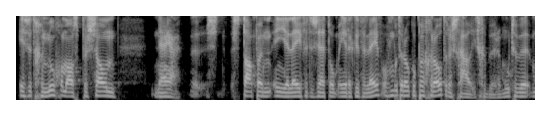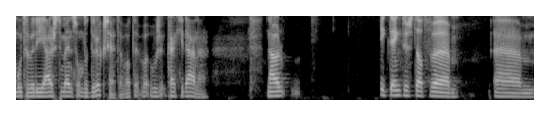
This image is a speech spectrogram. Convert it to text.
is het genoeg om als persoon nou ja, eh, stappen in je leven te zetten om eerlijker te leven? Of moet er ook op een grotere schaal iets gebeuren? Moeten we, moeten we de juiste mensen onder druk zetten? Wat, hoe kijk je daarnaar? Nou, ik denk dus dat we ehm,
